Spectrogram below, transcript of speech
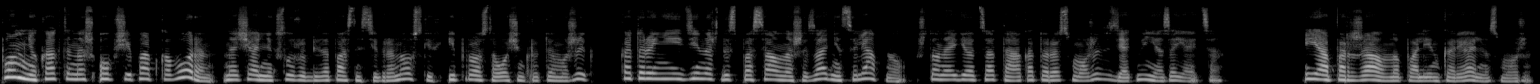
Помню, как-то наш общий папка Ворон, начальник службы безопасности Грановских и просто очень крутой мужик, который не единожды спасал наши задницы, ляпнул, что найдется та, которая сможет взять меня за яйца. Я поржал, но Полинка реально сможет.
